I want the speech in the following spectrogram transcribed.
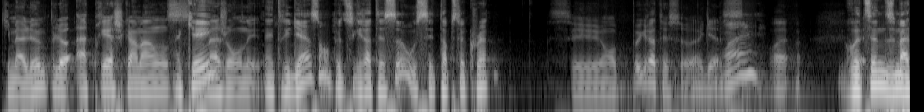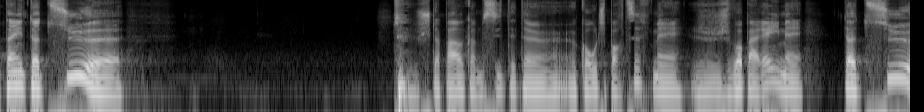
qui m'allume. Puis là, après, je commence ma journée. Intriguant, ça. On peut-tu gratter ça ou c'est top secret? C'est, on peut gratter ça, I guess. Ouais. Ouais. Routine du matin. T'as-tu. euh, Je te parle comme si tu étais un, un coach sportif, mais je, je vois pareil, mais t'as-tu.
